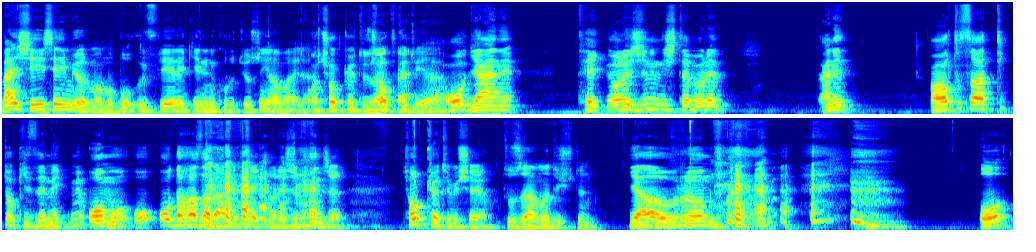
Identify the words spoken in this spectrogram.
Ben şeyi sevmiyorum ama bu üfleyerek elini kurutuyorsun ya havayla. o çok kötü zaten. Çok kötü ya. O yani teknolojinin işte böyle hani 6 saat TikTok izlemek mi o mu? O, o daha zararlı bir teknoloji bence. Çok kötü bir şey o. Tuzağıma düştün. Yavrum. O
